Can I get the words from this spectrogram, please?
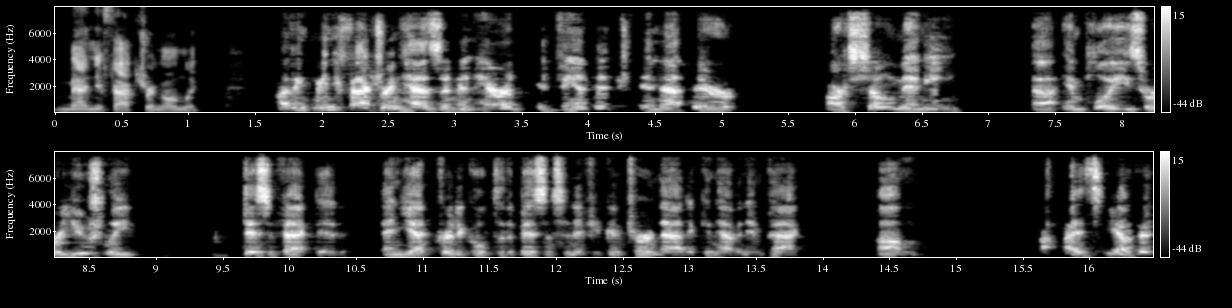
manufacturing only? I think manufacturing has an inherent advantage in that there are so many uh, employees who are usually disaffected and yet critical to the business. And if you can turn that, it can have an impact. Um, I, you know, there,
